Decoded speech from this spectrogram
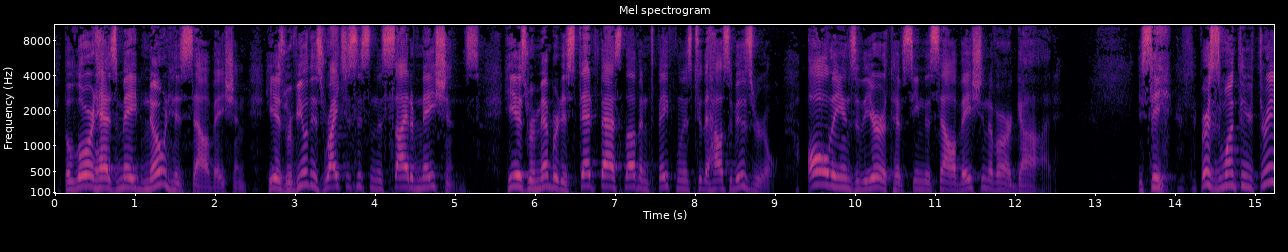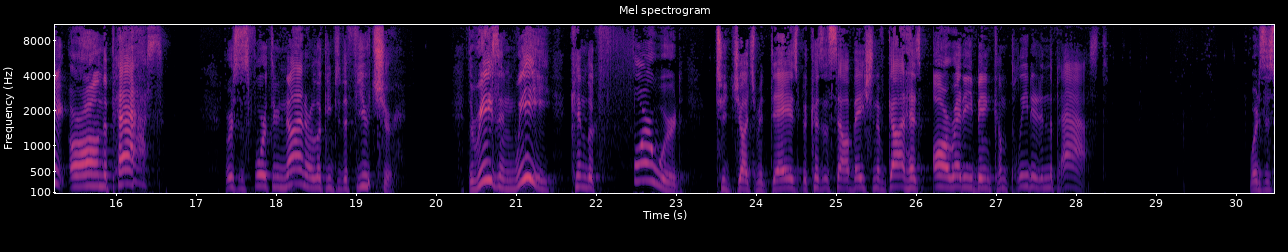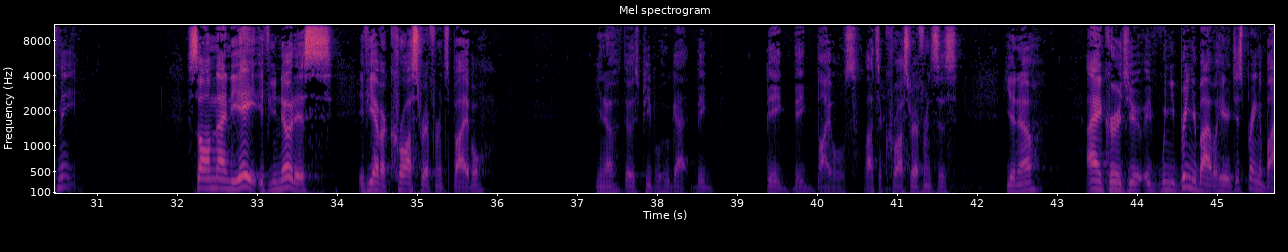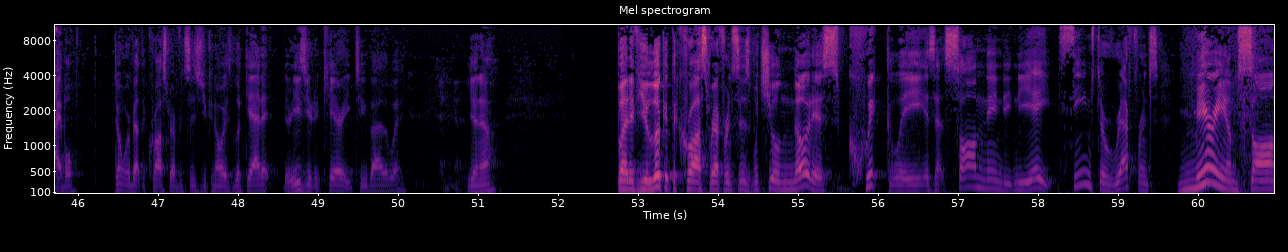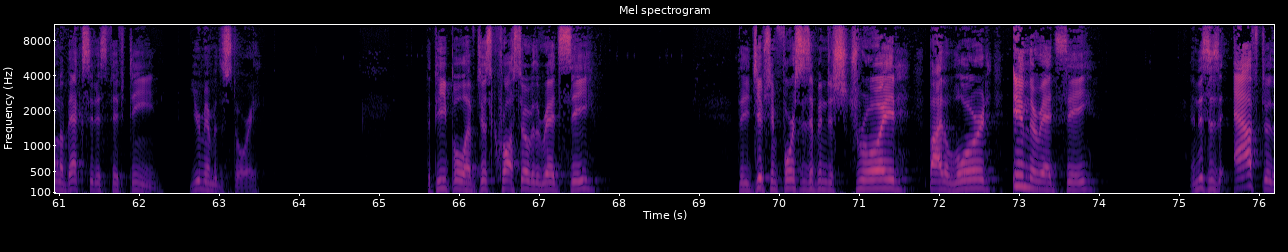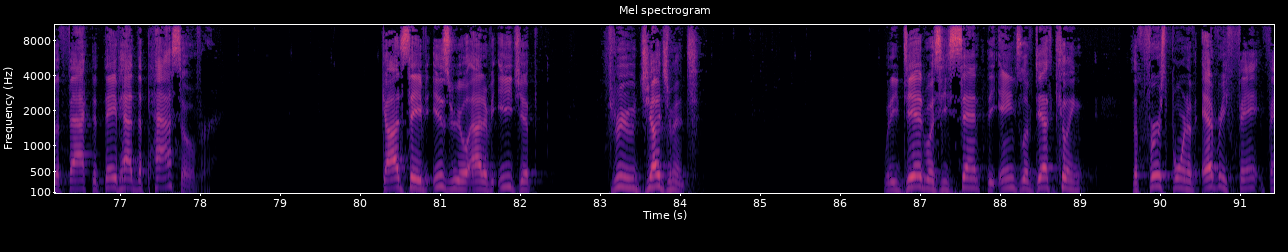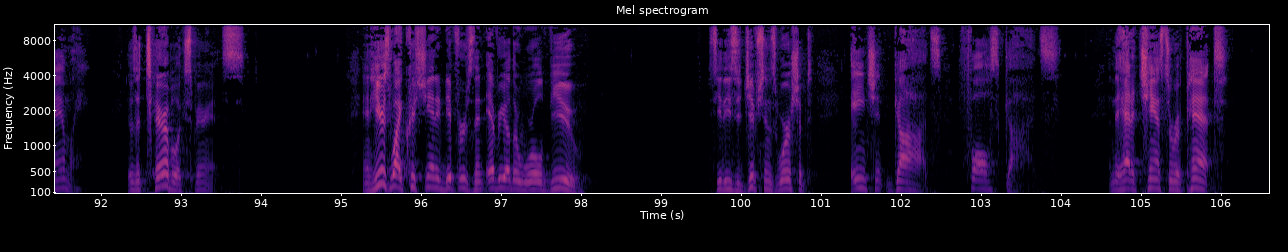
The Lord has made known his salvation. He has revealed his righteousness in the sight of nations. He has remembered his steadfast love and faithfulness to the house of Israel. All the ends of the earth have seen the salvation of our God. You see, verses 1 through 3 are all in the past, verses 4 through 9 are looking to the future. The reason we can look forward to Judgment Day is because the salvation of God has already been completed in the past. What does this mean? Psalm 98, if you notice, if you have a cross reference Bible, you know, those people who got big, big, big Bibles, lots of cross references, you know, I encourage you, if, when you bring your Bible here, just bring a Bible. Don't worry about the cross references. You can always look at it. They're easier to carry, too, by the way. You know? But if you look at the cross references, what you'll notice quickly is that Psalm 98 seems to reference Miriam's song of Exodus 15. You remember the story. The people have just crossed over the Red Sea. The Egyptian forces have been destroyed by the Lord in the Red Sea. And this is after the fact that they've had the Passover. God saved Israel out of Egypt through judgment. What he did was he sent the angel of death, killing the firstborn of every fa- family. It was a terrible experience. And here's why Christianity differs than every other worldview. See, these Egyptians worshiped ancient gods, false gods, and they had a chance to repent.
